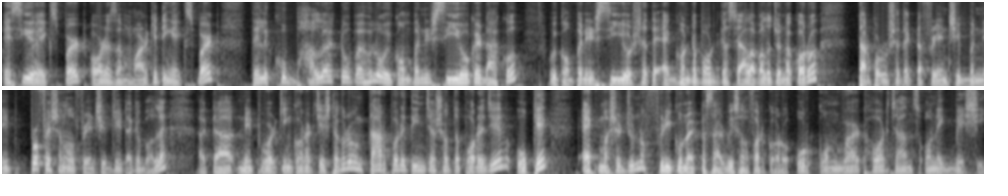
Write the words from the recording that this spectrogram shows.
SEO expert or as a marketing expert তাহলে খুব ভালো একটা উপায় হলো ওই কোম্পানির সিইওকে ডাকো। ওই কোম্পানির সিইওর সাথে এক ঘণ্টা পডকাস্টে আলাপ আলোচনা করো। তারপর ওর সাথে একটা ফ্রেন্ডশিপ বা নেট প্রফেশনাল ফ্রেন্ডশিপ যেটাকে বলে, একটা নেটওয়ার্কিং করার চেষ্টা করো এবং তারপরে তিন, চার সপ্তাহ পরে যে ওকে এক মাসের জন্য ফ্রি কোনো একটা সার্ভিস অফার করো। ওর কনভার্ট হওয়ার চান্স অনেক বেশি।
